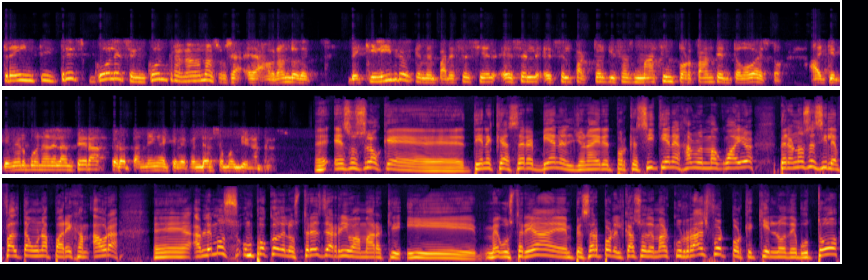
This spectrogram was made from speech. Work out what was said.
33 goles en contra nada más. O sea, eh, hablando de, de, equilibrio, que me parece es el, es el factor quizás más importante en todo esto. Hay que tener buena delantera, pero también hay que defenderse muy bien atrás. Eh, eso es lo que tiene que hacer bien el United, porque sí tiene a Harry Maguire, pero no sé si le falta una pareja. Ahora, eh, hablemos un poco de los tres de arriba, Mark, y me gustaría empezar por el caso de Marcus Rashford, porque quien lo debutó,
